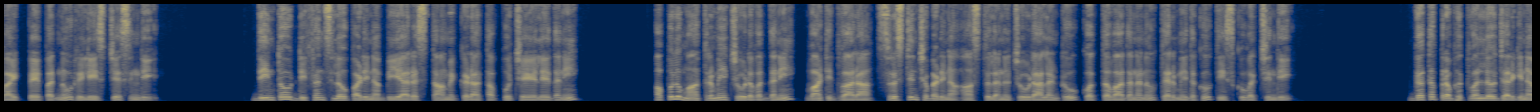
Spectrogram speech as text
వైట్ పేపర్ను రిలీజ్ చేసింది. దీంతో డిఫెన్స్లో పడిన బీఆర్ఎస్ తామెక్కడా తప్పు చేయలేదని అప్పులు మాత్రమే చూడవద్దని వాటి ద్వారా సృష్టించబడిన ఆస్తులను చూడాలంటూ కొత్త వాదనను తెరమీదకు తీసుకువచ్చింది. గత ప్రభుత్వంలో జరిగిన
